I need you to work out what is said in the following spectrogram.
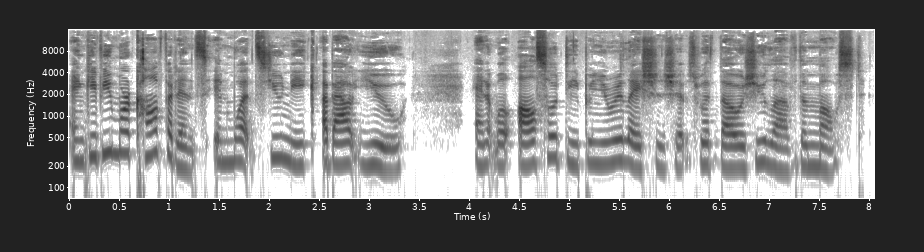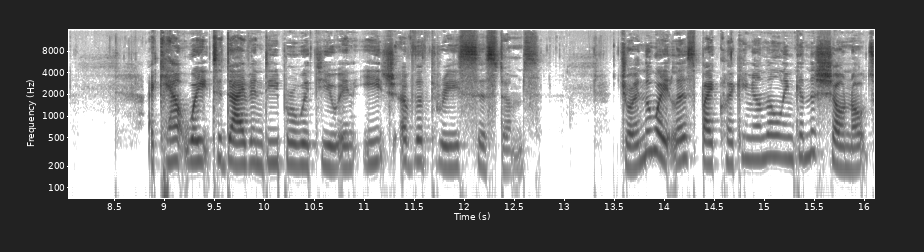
and give you more confidence in what's unique about you. And it will also deepen your relationships with those you love the most. I can't wait to dive in deeper with you in each of the three systems. Join the waitlist by clicking on the link in the show notes,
